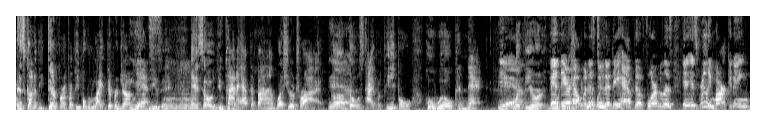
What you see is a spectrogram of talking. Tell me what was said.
it's going to be different for people who like different genres Yes. of music. Mhm. And so you kind of have to find what's your tribe Yeah. of those type of people who will connect Yeah. with your, your and they're helping in us way. do that. They have the formulas. It, it's really marketing.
